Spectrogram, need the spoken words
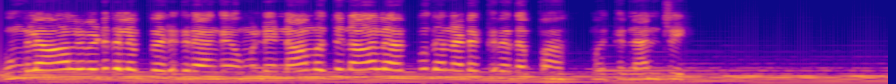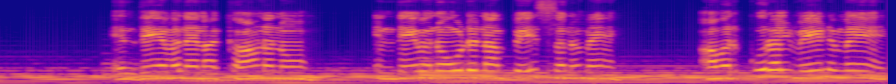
உங்களால் விடுதலை பெறுகிறாங்க. உங்களுடைய நாமத்தினால அற்புதம் நடக்கிறதப்பா உமக்கு நன்றி. என் தேவனை நான் காணணும். என் தேவனோடு நான் பேசணுமே. அவர் குரல் வேணுமே.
